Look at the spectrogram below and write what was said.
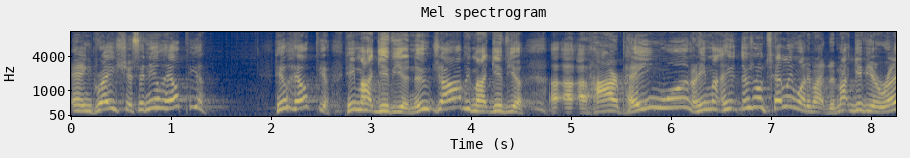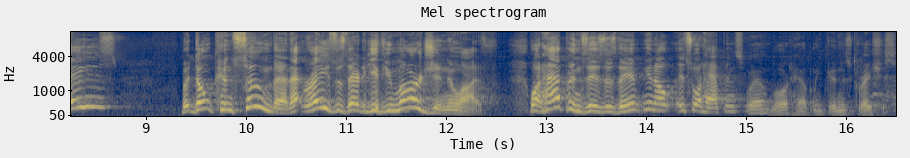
and gracious and He'll help you. He'll help you. He might give you a new job. He might give you a, a, a higher paying one. Or he might, he, there's no telling what he might do. He might give you a raise. But don't consume that. That raise is there to give you margin in life. What happens is, is then, you know, it's what happens. Well, Lord help me, goodness gracious.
